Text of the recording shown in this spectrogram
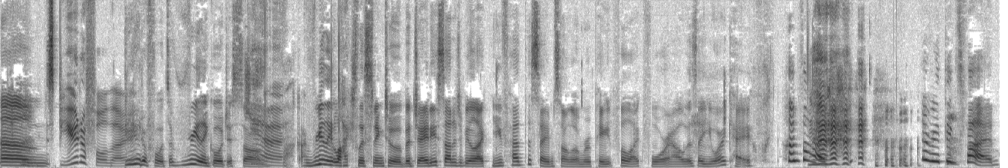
Um, It's beautiful though. beautiful. It's a really gorgeous song. Yeah. Fuck, I really liked listening to it. But JD started to be like, "You've had the same song on repeat for like four hours. Are you okay?" I'm fine. Everything's fine.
